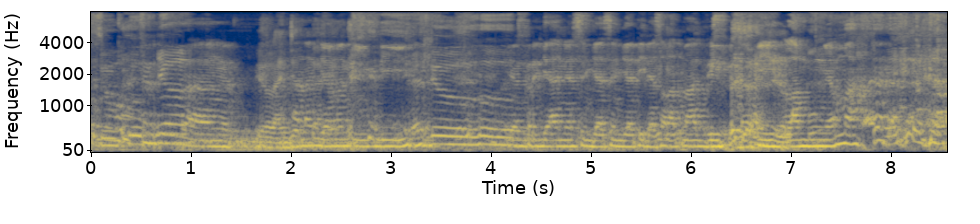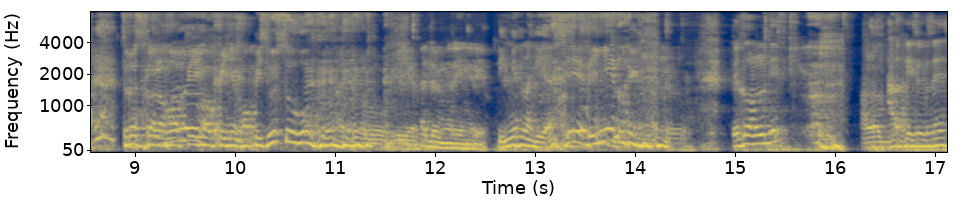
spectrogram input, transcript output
Cukupnya banget. Ya lanjut. Anak zaman indie. Aduh. yang kerjaannya senja-senja tidak sholat maghrib tapi lambungnya mah terus kalau ngopi ngopinya kopi susu aduh iya aduh ngeri ngeri Dingin lagi ya. iya dingin lagi ya kalau lu nih Kalau arti sukses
